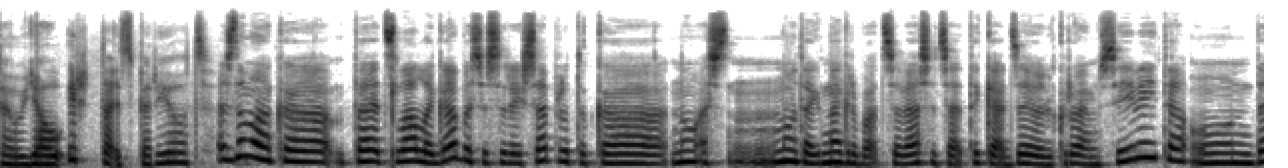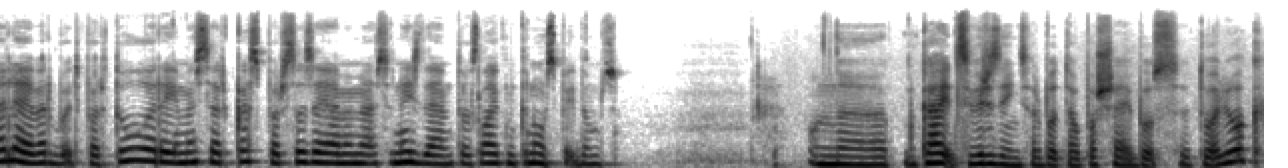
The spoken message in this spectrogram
Tev jau ir tāds periods. Es domāju, ka pēc Lapa gabas es arī sapratu, ka nu, es noteikti negribētu sevi asociēt tikai ar dzēļu krojumu sīvītā, un daļai varbūt par to arī mēs ar Kasparu sazējāmies un izdevām tos laikmeta nospīdumus. Un, uh, kāds virziens varbūt tev pašai būs to ļoti,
